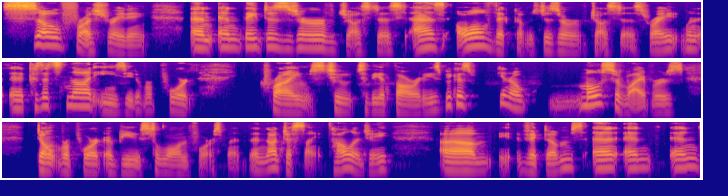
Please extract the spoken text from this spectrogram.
so frustrating, and and they deserve justice, as all victims deserve justice, right? When because it's not easy to report crimes to to the authorities because, you know, most survivors don't report abuse to law enforcement, and not just Scientology, um, victims, and and and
